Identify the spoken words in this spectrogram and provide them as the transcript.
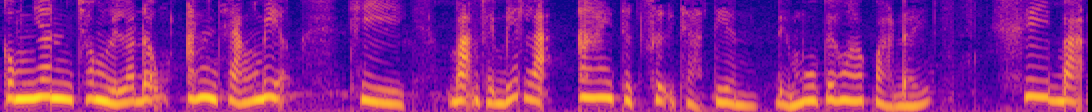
công nhân cho người lao động ăn tráng miệng thì bạn phải biết là ai thực sự trả tiền để mua cái hoa quả đấy. Khi bạn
